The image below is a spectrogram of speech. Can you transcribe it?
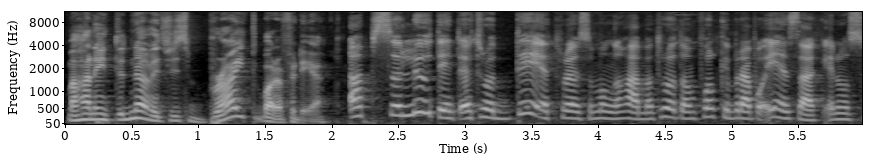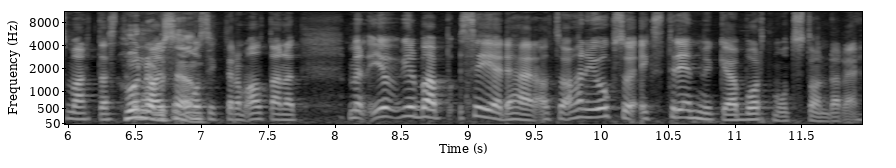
men han är inte nödvändigtvis bright bara för det. Absolut inte. Jag tror att det är ett problem som många har. Man tror att om folk är bra på en sak är de smartast och har liksom 100%. åsikter om allt annat. Men jag vill bara säga det här, alltså, han är ju också extremt mycket abortmotståndare.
